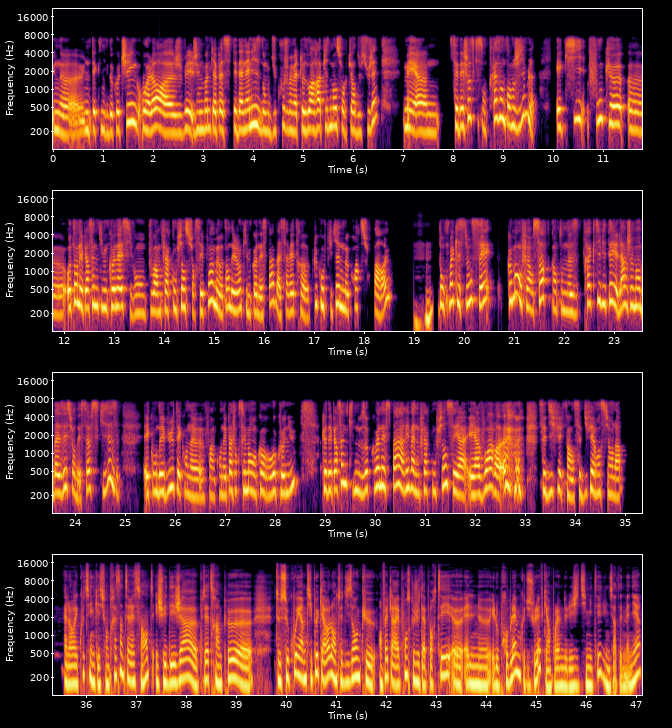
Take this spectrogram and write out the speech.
une, une technique de coaching. Ou alors, je vais, j'ai une bonne capacité d'analyse, donc du coup, je vais mettre le doigt rapidement sur le cœur du sujet. Mais c'est des choses qui sont très intangibles et qui font que euh, autant les personnes qui me connaissent, ils vont pouvoir me faire confiance sur ces points, mais autant des gens qui me connaissent pas, bah, ça va être euh, plus compliqué de me croire sur parole. Mhm. Donc ma question c'est comment on fait en sorte quand notre activité est largement basée sur des soft skills et qu'on débute et qu'on enfin qu'on n'est pas forcément encore reconnu, que des personnes qui ne nous connaissent pas arrivent à nous faire confiance et à, et à voir euh, ces, ces différenciants là. Alors écoute, c'est une question très intéressante et je vais déjà euh, peut-être un peu euh, te secouer un petit peu, Carole, en te disant que en fait la réponse que je vais t'apporter, euh, elle ne et le problème que tu soulèves, qui est un problème de légitimité d'une certaine manière,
